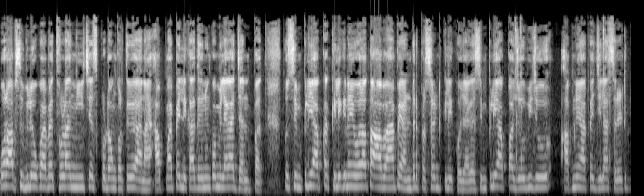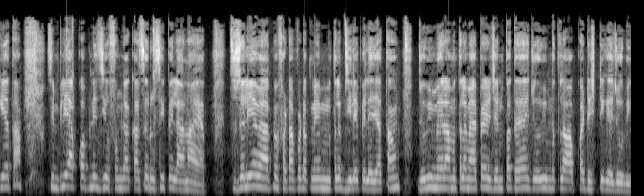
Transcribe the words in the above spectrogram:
और आप सभी लोगों को यहाँ पे थोड़ा नीचे स्क्रो डाउन करते हुए आना है। आप वहाँ पे लिखा देने को मिलेगा जनपद। तो सिंपली आपका क्लिक नहीं हो रहा तो आप यहाँ पे हंड्रेड क्लिक हो जाएगा। सिंपली आपका जो भी जो आपने यहाँ पे जिला सेलेक्ट किया था। सिंपली आपको अपने जियो फ़ोन का कर्सर उसी पे लाना है। तो चलिए मैं यहाँ पे फटाफट अपने मतलब ज़िले पे ले जाता हूँ। जो भी मेरा मतलब यहाँ पे जनपद है, जो भी मतलब आपका डिस्ट्रिक्ट है, जो भी।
